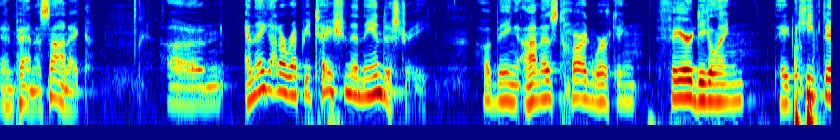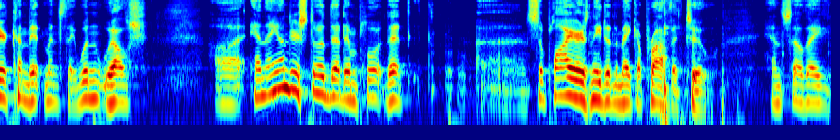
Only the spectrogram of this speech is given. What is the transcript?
and Panasonic. Um, and they got a reputation in the industry of being honest, hardworking, fair dealing. They'd keep their commitments. They wouldn't welsh, uh, and they understood that that suppliers needed to make a profit too. And so they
